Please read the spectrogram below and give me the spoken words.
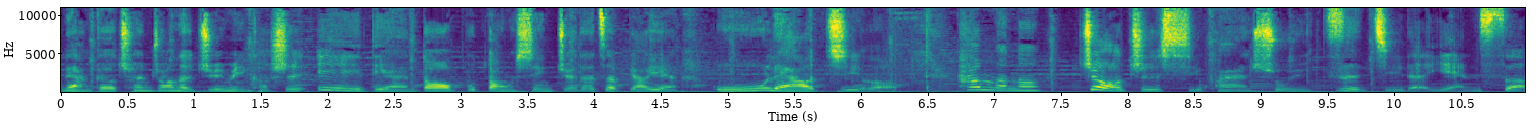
两个村庄的居民可是一点都不动心，觉得这表演无聊极了。他们呢，就只喜欢属于自己的颜色。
